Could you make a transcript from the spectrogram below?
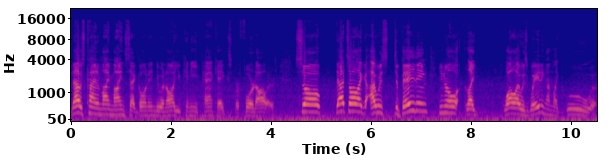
that was kind of my mindset going into an all you can eat pancakes for $4. So, that's all I got. I was debating, you know, like while I was waiting, I'm like, "Ooh,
